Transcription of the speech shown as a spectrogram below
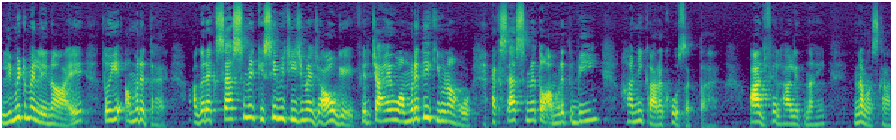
लिमिट में लेना आए तो ये अमृत है। अगर एक्सेस में किसी भी चीज़ में जाओगे, फिर चाहे वो अमृत ही क्यों ना हो, एक्सेस में तो अमृत भी हानिकारक हो सकता है। आज फ़िलहाल इतना ही। नमस्कार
